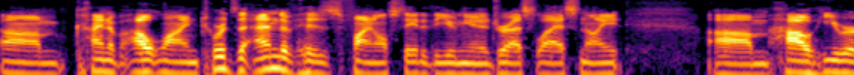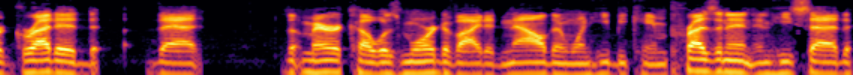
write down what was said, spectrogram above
um, kind of outlined towards the end of his final State of the Union address last night um, how he regretted that America was more divided now than when he became president. And he said,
